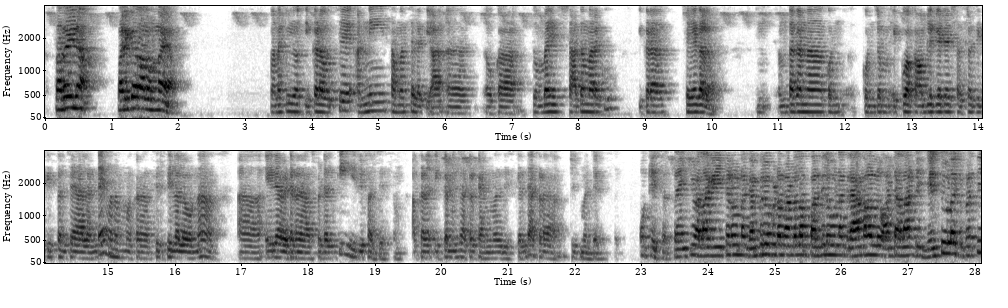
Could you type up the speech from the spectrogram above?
సరైన పరికరాలు ఉన్నాయా? మనకి ఇక్కడ వచ్చే అన్ని సమస్యలకి ఒక తొంభై శాతం వరకు ఇక్కడ చేయగలం. అంతకన్నా కొం- కొంచెం ఎక్కువ కాంప్లికేటెడ్ శస్త్రచికిత్సలు చేయాలంటే మనం అక్కడ సిరిసిల్లలో ఉన్న ఏరియా వెటరీ హాస్పిటల్కి రిఫర్ చేస్తాం. అక్కడ ఇక్కడ నుంచి అక్కడికి యానిమల్ తీసుకెళ్తే అక్కడ ట్రీట్మెంట్ చేస్తాం ఓకే సార్ థ్యాంక్ యూ అలాగే ఇక్కడ ఉన్న గంభీరపేట మండలం పరిధిలో ఉన్న గ్రామాలలో అంటే అలాంటి జంతువులకి ప్రతి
